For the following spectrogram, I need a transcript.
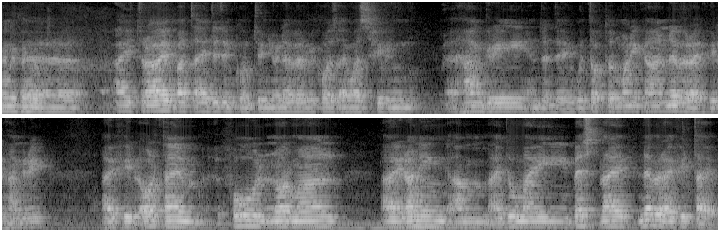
Anything? Uh, I tried, but I didn't continue, never, because I was feeling uh, hungry and then day. With Dr. Monica, never I feel hungry. I feel all time full, normal. I running, um, I do my best life, never I feel tired.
